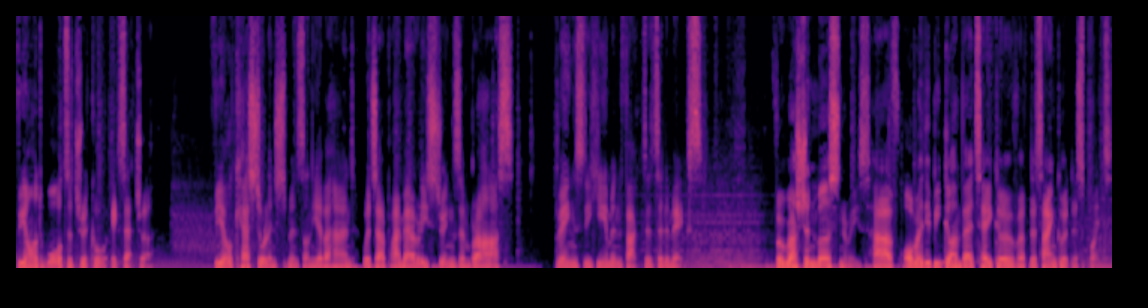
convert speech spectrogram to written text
the odd water trickle, etc. The orchestral instruments, on the other hand, which are primarily strings and brass, brings the human factor to the mix the Russian mercenaries have already begun their takeover of the tanker at this point.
